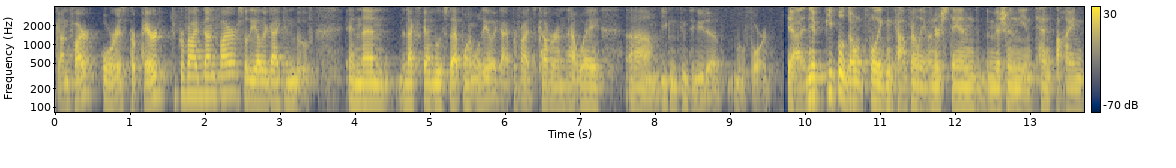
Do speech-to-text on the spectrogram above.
gunfire or is prepared to provide gunfire so the other guy can move. And then the next guy moves to that point while the other guy provides cover, and that way um, you can continue to move forward. Yeah, and if people don't fully and confidently understand the mission, the intent behind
